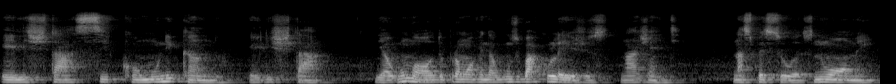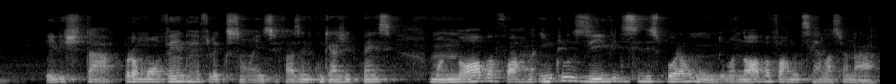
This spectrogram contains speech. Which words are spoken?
ele está se comunicando, ele está, de algum modo, promovendo alguns baculejos na gente, nas pessoas, no homem. Ele está promovendo reflexões e fazendo com que a gente pense uma nova forma, inclusive, de se dispor ao mundo, uma nova forma de se relacionar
